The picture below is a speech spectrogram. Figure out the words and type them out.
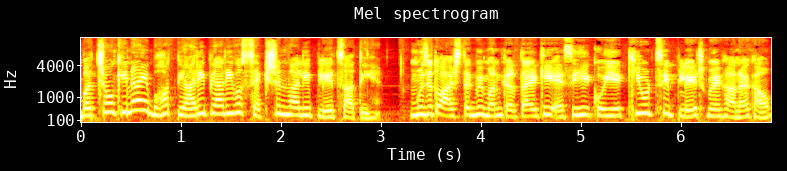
बच्चों की ना ये बहुत प्यारी प्यारी वो सेक्शन वाली प्लेट्स आती हैं। मुझे तो आज तक भी मन करता है कि ऐसी ही कोई एक क्यूट सी प्लेट में खाना खाऊं।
